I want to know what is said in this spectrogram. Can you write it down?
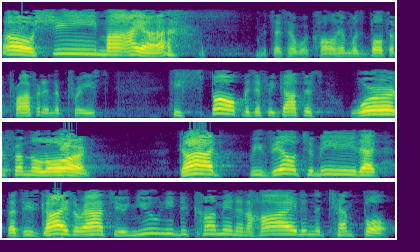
Oh, Shemaiah, that's how we'll call him, was both a prophet and a priest. He spoke as if he got this word from the Lord. God revealed to me that, that these guys are after you and you need to come in and hide in the temple.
